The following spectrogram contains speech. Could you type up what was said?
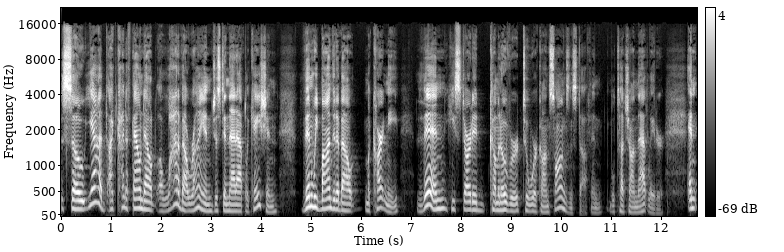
so, yeah, I kind of found out a lot about Ryan just in that application. Then we bonded about McCartney. Then he started coming over to work on songs and stuff, and we'll touch on that later. And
